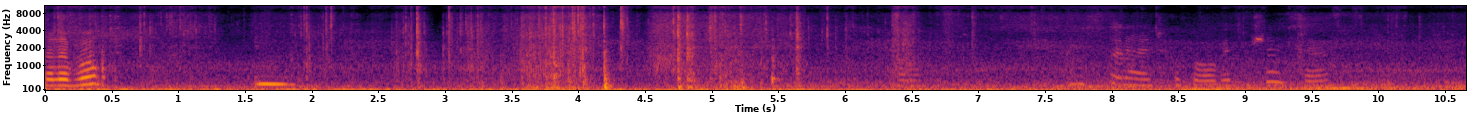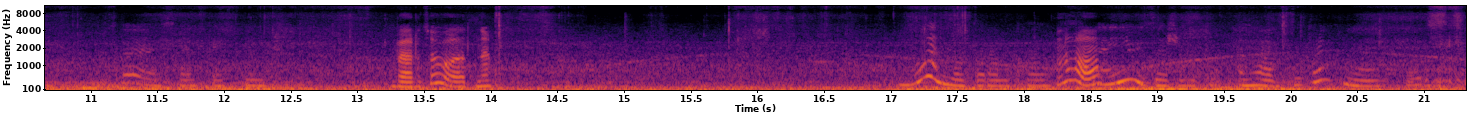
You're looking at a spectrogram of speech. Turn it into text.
Na lewo? Lustereczko połowie to wszędzie. To jest. Bardzo ładne. Ładna ta ramka. No. Ja nie widzę, żeby to... Aha, to tak? Nie. To jest...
